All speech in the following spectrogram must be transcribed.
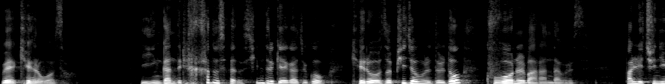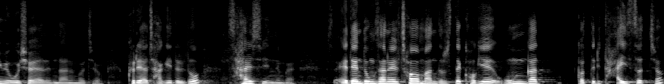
왜 괴로워서 이 인간들이 하도 힘들게 해가지고 괴로워서 피조물들도 구원을 말한다고 그랬어요. 빨리 주님이 오셔야 된다는 거죠. 그래야 자기들도 살 수 있는 거예요. 에덴 동산을 처음 만들었을 때 거기에 온갖 것들이 다 있었죠.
